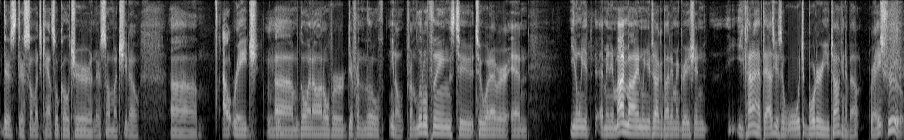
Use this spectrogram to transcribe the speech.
there's there's so much cancel culture and there's so much you know um outrage Mhm. um, going on over different little you know from little things to to whatever and you know when you I mean in my mind when you talk about immigration you kind of have to ask yourself well, which border are you talking about right True.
